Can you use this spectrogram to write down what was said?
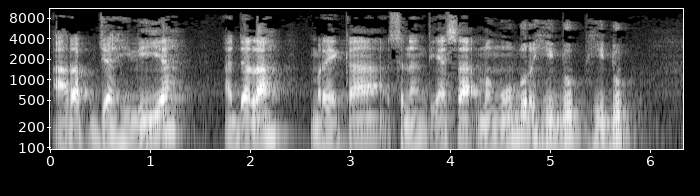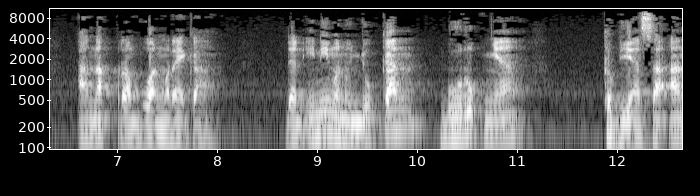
Arab jahiliyah adalah mereka senantiasa mengubur hidup-hidup anak perempuan mereka. Dan ini menunjukkan buruknya kebiasaan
